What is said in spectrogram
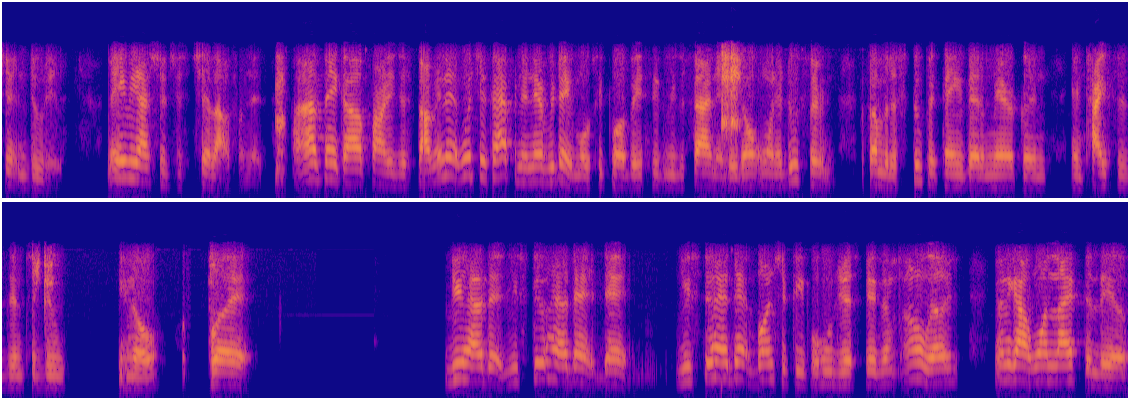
shouldn't do this. Maybe I should just chill out from this. I think I'll probably just stop. And it, which is happening every day. Most people are basically deciding that they don't want to do certain some of the stupid things that America entices them to do, you know. But you have that you still have that that you still have that bunch of people who just figure, oh well, you only got one life to live.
